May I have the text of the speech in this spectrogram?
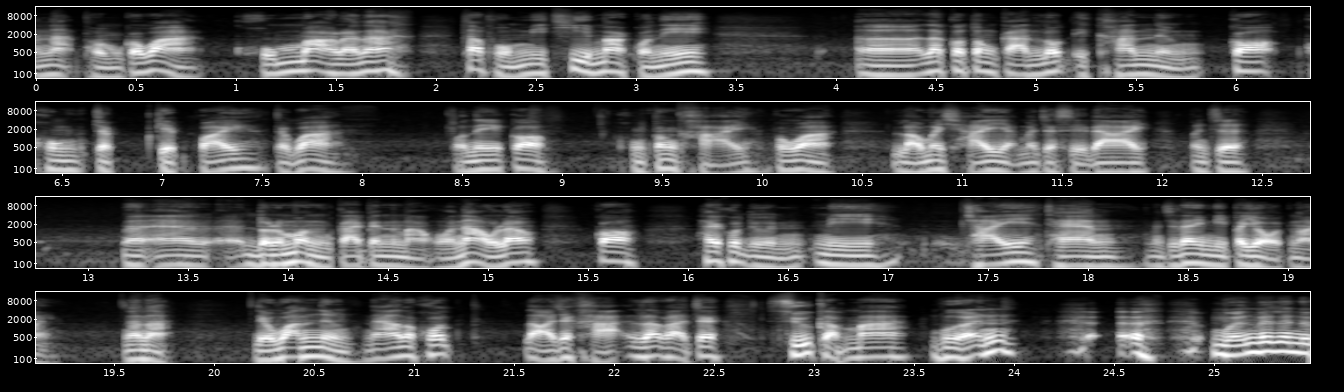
นอะผมก็ว่าคุ้มมากแล้วนะ ถ้าผมมีที่มากกว่านี้ แล้วก็ต้องการรถอีกคันหนึ่งก็คงจะเก็บไว้ แต่ว่าตอนนี้ก็คงต้องขาย เพราะว่าเราไม่ใช้อะมันจะเสียดายมันจะเอ่อเอ่อโดเรมอนกลายเป็นหมาหัวเน่าแล้วก็ให้คนอื่นมีใช้แทนมันจะได้มีประโยชน์หน่อยนั่นน่ะเดี๋ยววันหนึ่งในอนาคตเราอาจจะขายเราอาจจะซื้อกลับมาเหมือนเหมือนไม่เล่น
